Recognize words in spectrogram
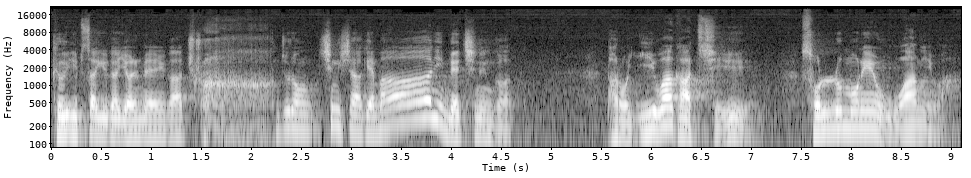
그 잎사귀가 열매가 주렁주렁 싱싱하게 많이 맺히는 것 바로 이와 같이 솔로몬의 왕이와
